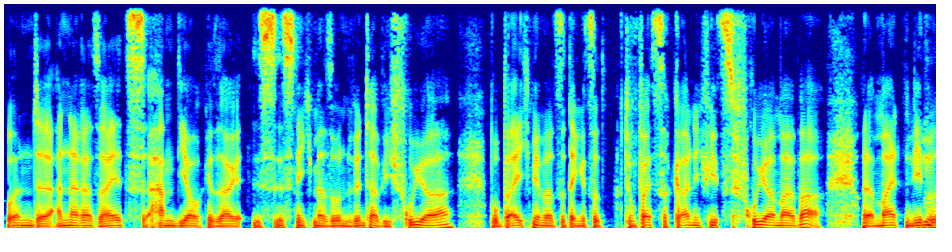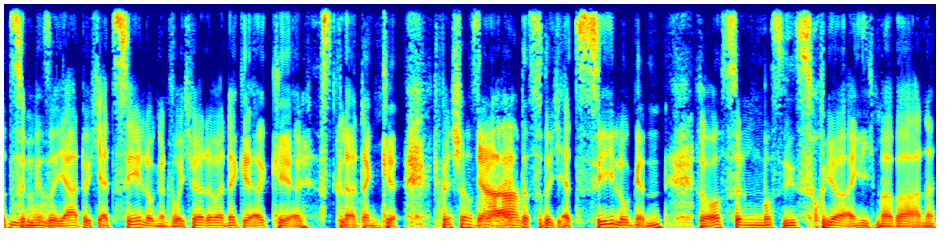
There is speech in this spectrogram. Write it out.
und äh, andererseits haben die auch gesagt, es ist nicht mehr so ein Winter wie früher. Wobei ich mir mal so denke, so, du weißt doch gar nicht, wie es früher mal war. Und da meinten die so zu mir so, ja, durch Erzählungen, wo ich mir dann immer denke, okay, alles klar, danke. Ich bin schon so ja. alt, dass du durch Erzählungen rausfinden musst, wie es früher eigentlich mal war. Ne?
